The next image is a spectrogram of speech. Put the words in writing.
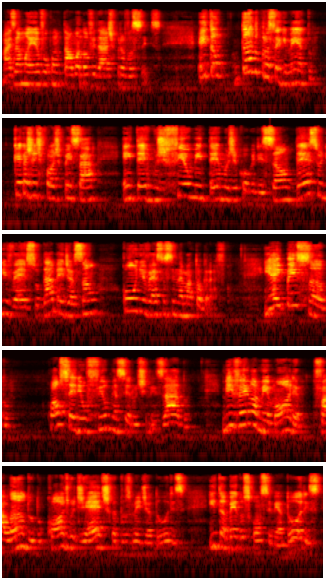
mas amanhã eu vou contar uma novidade para vocês. Então, dando prosseguimento, que, que a gente pode pensar em termos de filme, em termos de cognição, desse universo da mediação com o universo cinematográfico? E aí, pensando qual seria o filme a ser utilizado, me veio à memória, falando do código de ética dos mediadores e também dos conciliadores,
